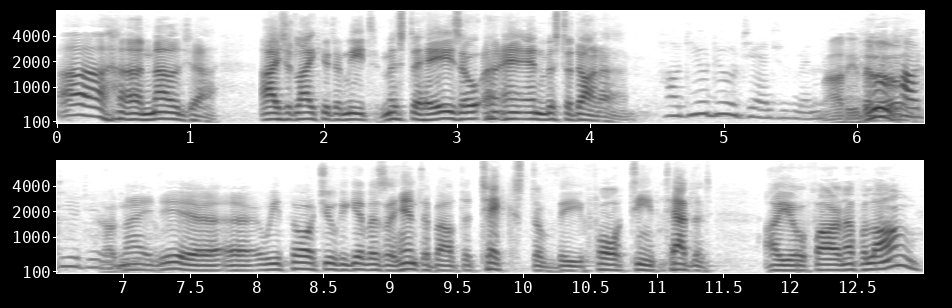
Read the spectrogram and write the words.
ah, Nalja. I should like you to meet Mr. Hayes oh, and, and Mr. Donner. How do you do, gentlemen? How do you do? How do you do? My dear, uh, we thought you could give us a hint about the text of the 14th tablet. Are you far enough along?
